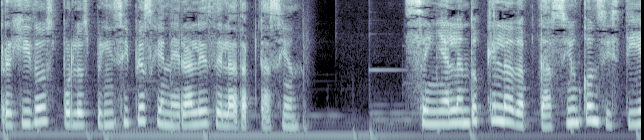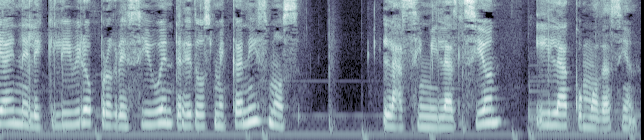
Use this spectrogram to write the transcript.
regidos por los principios generales de la adaptación, señalando que la adaptación consistía en el equilibrio progresivo entre dos mecanismos, la asimilación y la acomodación,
